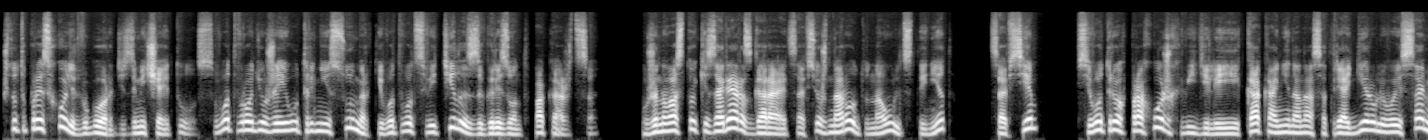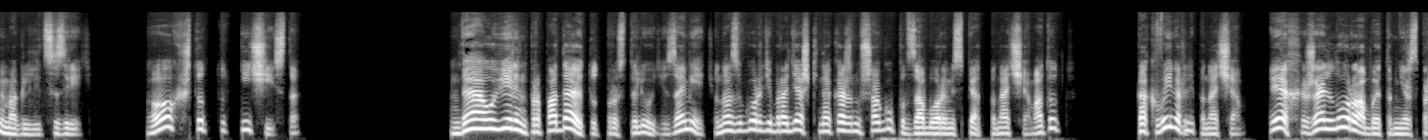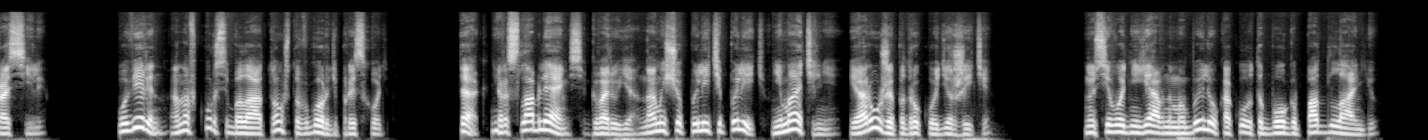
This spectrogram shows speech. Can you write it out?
Что-то происходит в городе, замечает Улас. Вот вроде уже и утренние сумерки, вот-вот светило из-за горизонта покажется. Уже на востоке заря разгорается, а все же народу на улице-то нет. Совсем? Всего трех прохожих видели, и как они на нас отреагировали, вы и сами могли лицезреть. Ох, что-то тут нечисто. Да, уверен, пропадают тут просто люди. Заметь, у нас в городе бродяжки на каждом шагу под заборами спят по ночам, а тут как вымерли по ночам. Эх, жаль, Лору об этом не расспросили. Уверен, она в курсе была о том, что в городе происходит. Так, не расслабляемся, говорю я. Нам еще пылить и пылить. Внимательнее. И оружие под рукой держите. Но сегодня явно мы были у какого-то бога под ланью.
